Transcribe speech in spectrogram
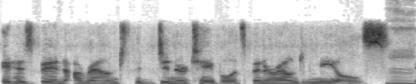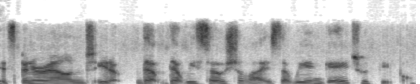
It has been around the dinner table. It's been around meals. Mm. It's been around, you know, that, that we socialize, that we engage with people.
